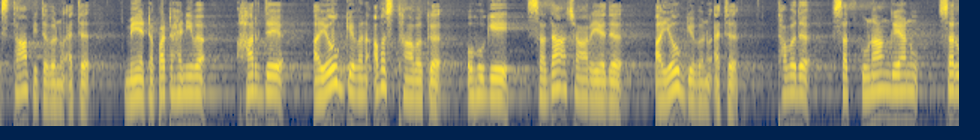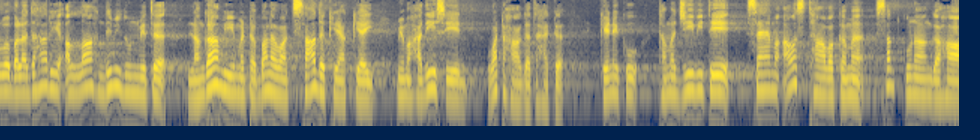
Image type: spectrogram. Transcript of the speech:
ස්ථාපිත වනු ඇත. මෙයට පටහැනිව හර්ජය අයෝග්‍ය වන අවස්ථාවක ඔහුගේ සදාචාරයද අයෝග්‍ය වනු ඇත. තවද සත්ගුණාංගයනු සර්ව බලධාරිය අල්له දෙවිදුන් වෙත ළඟාවීමට බලවත් සාධකයක් යැයි මෙම හදීසයෙන් වටහාගත හැක. කෙනෙකු තම ජීවිතයේ සෑම අවස්ථාවකම සත්ගුණාංග හා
